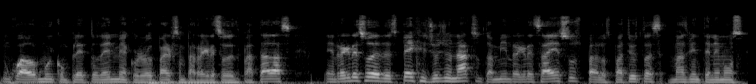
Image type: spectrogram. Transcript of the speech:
un jugador muy completo. Denme a Cordell Patterson para regreso de patadas. En regreso de despejes, Jojo Natson también regresa a esos. Para los Patriotas, más bien tenemos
